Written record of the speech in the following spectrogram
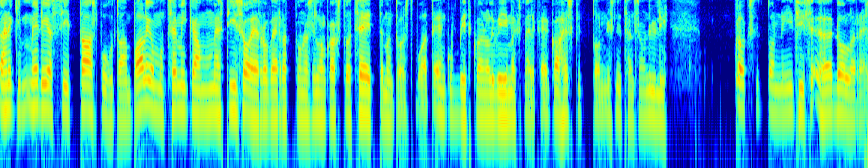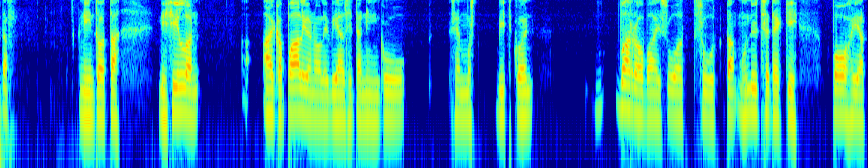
ainakin mediassa siitä taas puhutaan paljon, mutta se mikä on mun mielestä iso ero verrattuna silloin 2017 vuoteen, kun bitcoin oli viimeksi melkein 80 tonnissa, nythän se on yli 20 tonnia, siis ö, dollareita, niin, tota, niin silloin aika paljon oli vielä sitä niin kuin semmoista bitcoin varovaisuutta, mutta nyt se teki pohjat,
